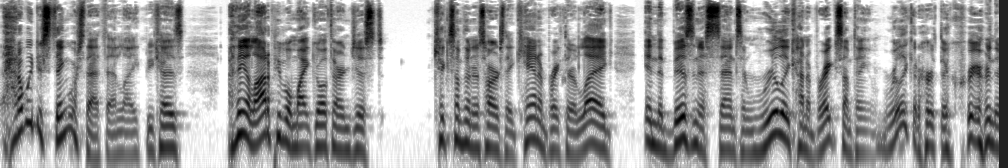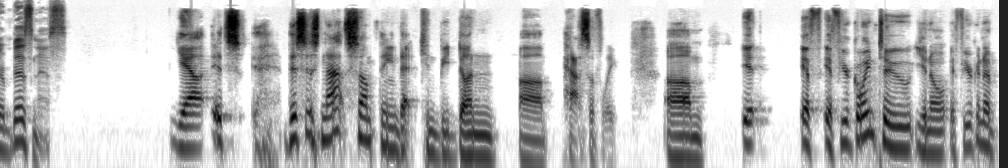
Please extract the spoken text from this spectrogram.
How do we distinguish that then? Like, because I think a lot of people might go out there and just kick something as hard as they can and break their leg in the business sense and really kind of break something really could hurt their career and their business. Yeah, it's this is not something that can be done uh, passively. Um, it if if you're going to you know if you're going to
